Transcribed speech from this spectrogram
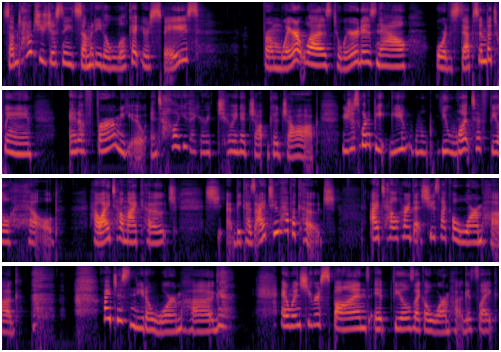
Sometimes you just need somebody to look at your space from where it was to where it is now, or the steps in between, and affirm you and tell you that you're doing a jo- good job. You just want to be you you want to feel held. How I tell my coach, she, because I too have a coach, I tell her that she's like a warm hug. I just need a warm hug. And when she responds, it feels like a warm hug. It's like,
